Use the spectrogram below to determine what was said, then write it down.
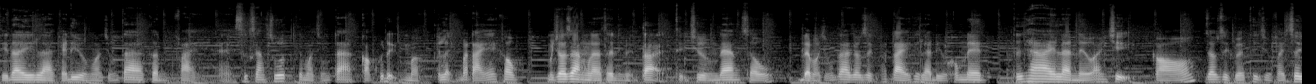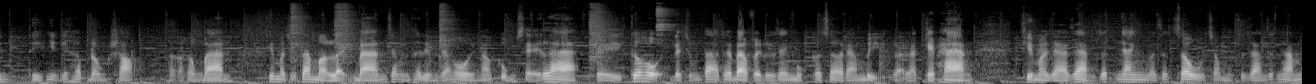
thì đây là cái điều mà chúng ta cần phải à, sức sáng suốt khi mà chúng ta có quyết định mở cái lệnh bắt đáy hay không. Mình cho rằng là thời điểm hiện tại thị trường đang xấu, để mà chúng ta giao dịch bắt đáy thì là điều không nên. Thứ hai là nếu anh chị có giao dịch với thị trường phái sinh thì những cái hợp đồng short ở à, đồng bán, khi mà chúng ta mở lệnh bán trong những thời điểm giá hồi, nó cũng sẽ là cái cơ hội để chúng ta thể bảo vệ được danh mục cơ sở đang bị, gọi là, kẹp hàng khi mà giá giảm rất nhanh và rất sâu trong một thời gian rất ngắn.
